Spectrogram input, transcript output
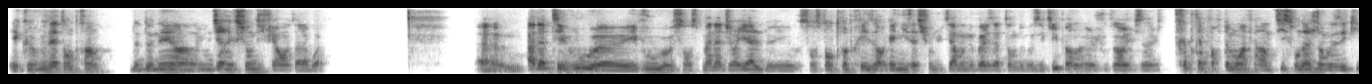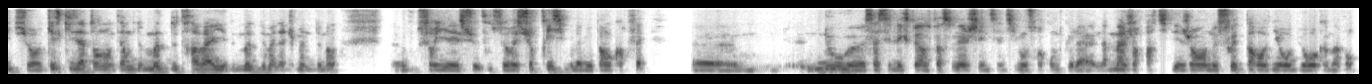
et que vous êtes en train de donner un, une direction différente à la boîte. Adaptez-vous et vous au sens managérial au sens d'entreprise, organisation du terme aux nouvelles attentes de vos équipes. Hein. Je vous invite très très fortement à faire un petit sondage dans vos équipes sur qu'est-ce qu'ils attendent en termes de mode de travail et de mode de management demain. vous seriez vous serez surpris si vous l'avez pas encore fait. nous, ça c'est de l'expérience personnelle chez Incentive, on se rend compte que la, la majeure partie des gens ne souhaitent pas revenir au bureau comme avant.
